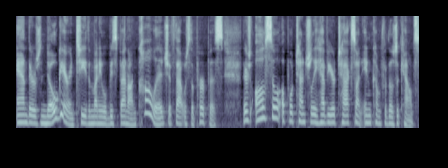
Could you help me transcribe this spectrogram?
and there's no guarantee the money will be spent on college if that was the purpose. There's also a potentially heavier tax on income for those accounts.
